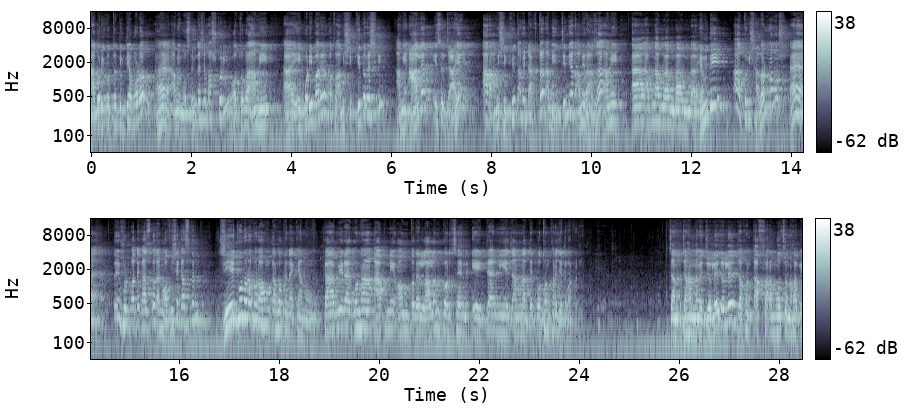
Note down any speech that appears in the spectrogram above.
নাগরিকত্বের দিক দিয়ে বড় হ্যাঁ আমি মুসলিম দেশে বাস করি, অথবা আমি এই পরিবারের, অথবা আমি শিক্ষিত বেশি, আমি আলেম, এসে জাহেল, আর আমি শিক্ষিত, আমি ডাক্তার, আমি ইঞ্জিনিয়ার, আমি রাজা, আমি আপনার এমপি তুমি সাধারণ মানুষ হ্যাঁ তুমি ফুটপাতে কাজ করো, আমি অফিসে কাজ করি। যে কোনো রকম অহংকার হোক না কেন, কাবিরা গোনা আপনি অন্তরে লালন করছেন, এইটা নিয়ে জান্নাতে প্রথমখানে যেতে পারবেন না। জাহান নামে জ্বলে জ্বলে যখন কাফারা মোচন হবে,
